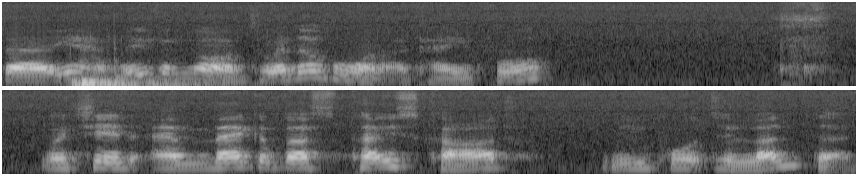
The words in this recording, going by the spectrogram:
So yeah, moving on to another one I paid for, which is a Megabus postcard, Newport to London.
